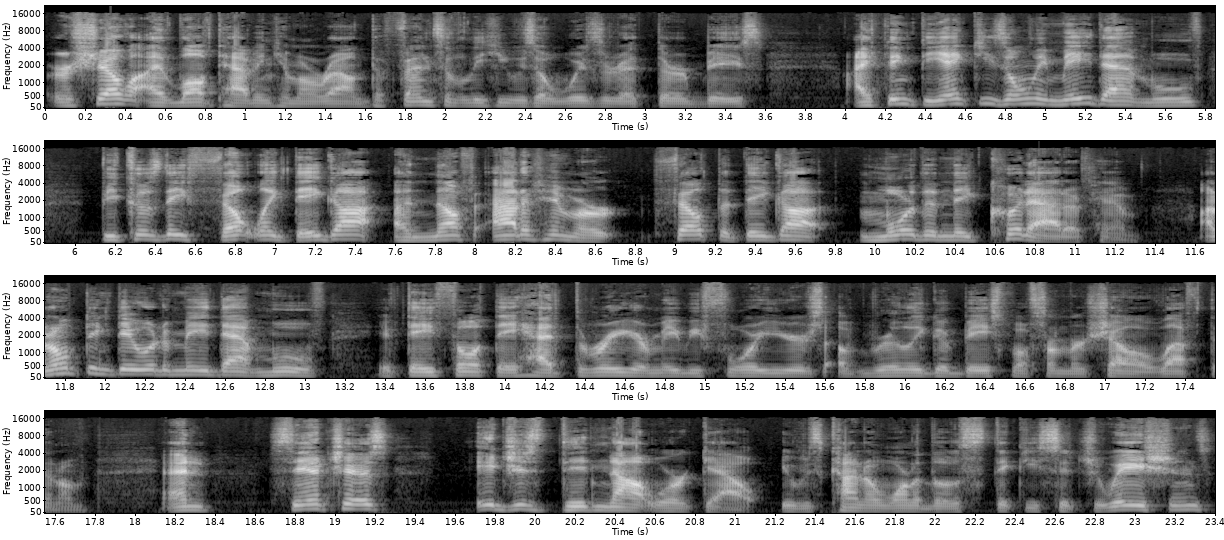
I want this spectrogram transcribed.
Urshela, I loved having him around. Defensively, he was a wizard at third base. I think the Yankees only made that move because they felt like they got enough out of him or felt that they got more than they could out of him. I don't think they would have made that move if they thought they had three or maybe four years of really good baseball from Urshela left in them. And Sanchez, it just did not work out. It was kind of one of those sticky situations.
